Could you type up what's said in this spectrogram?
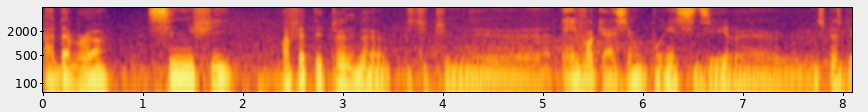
Adabra signifie, en fait, est une, une euh, invocation, pour ainsi dire, euh, une espèce de,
